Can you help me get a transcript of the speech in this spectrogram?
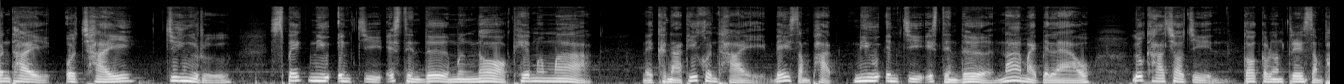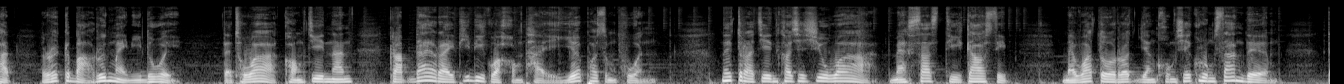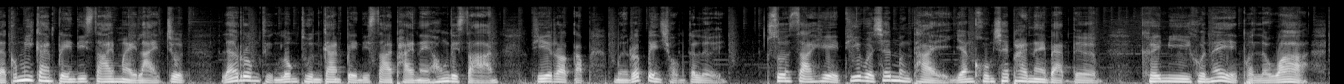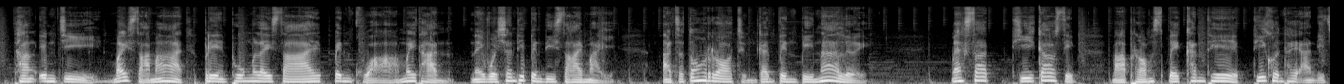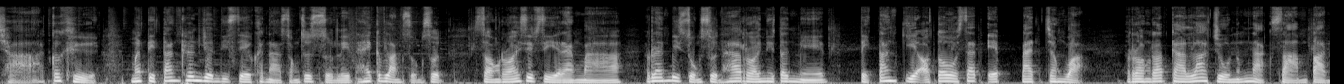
คนไทยอดใช้จริงหรือสเปค New MG Extender เมืองนอกเท่มากๆ ในขณะที่คนไทยได้สัมผัส New MG Extender หน้าใหม่ไปแล้ว ลูกค้าชาวจีนก็กำลังเตรียมสัมผัสรถกระบะรุ่นใหม่นี้ด้วย แต่ทว่าของจีนนั้นกลับได้อะไรที่ดีกว่าของไทยเยอะพอสมควร ในตราจีนเขาใช้ชื่อว่า Maxus T90 แม้ว่าตัวรถยังคงใช้โครงสร้างเดิม แต่ก็มีการเปลี่ยนดีไซน์ใหม่หลายจุด และรวมถึงลงทุนการเปลี่ยนดีไซน์ภายในห้องโดยสาร ที่เรากับเหมือนรถเปลี่ยนโฉมกันเลย ส่วนสาเหตุที่เวอร์ชันเมืองไทยยังคงใช้ภายในแบบเดิม เคยมีคนให้เหตุผลแล้วว่า ทาง MG ไม่สามารถเปลี่ยนพวงมาลัยซ้ายเป็นขวาไม่ทัน ในเวอร์ชันที่เป็นดีไซน์ใหม่ อาจจะต้องรอถึงกันเป็นปีหน้าเลย m a x ั T90 มาพร้อมสเปคขั้นเทพที่คนไทยอ่านอิจฉา ก็คือมันติดตั้งเครื่องยนต์ดีเซลขนาด 2.0 ลิตรให้กำลังสูงสุด 214 แรงม้า แรงบิดสูงสุด 500 นิวตันเมตร ติดตั้งเกียร์ออโต้ ZF 8 จังหวะ รองรับการลากจูงน้ำหนัก 3 ตัน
